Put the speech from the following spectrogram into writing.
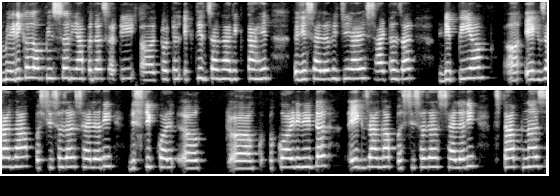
मेडिकल ऑफिसर या पदासाठी टोटल एकतीस जागा रिक्त आहेत. त्याची सॅलरी जी आहे साठ हजार. डी पी एम एक जागा पस्तीस हजार सॅलरी डिस्ट्रिक्ट कोऑर्डिनेटर एक जागा पस्तीस हजार salary staff nurse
